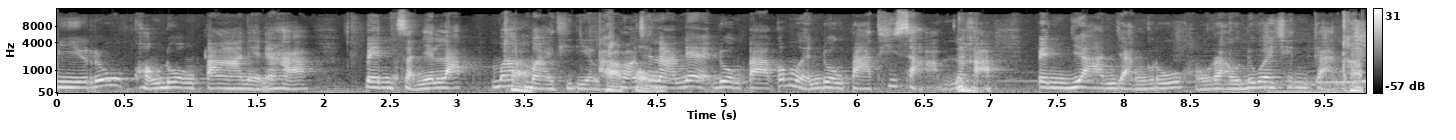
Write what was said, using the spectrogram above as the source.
มีรูปของดวงตาเนี่ยนะคะเป็นสัญลักษณ์มากมายทีเดียวครับเพราะฉะนั้นเนี่ยดวงตาก็เหมือนดวงตาที่ 3 นะคะ เป็นยานอย่างรู้ของเราด้วยเช่นกันครับ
